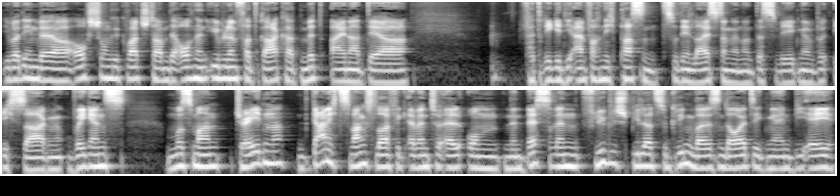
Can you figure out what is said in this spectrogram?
über den wir ja auch schon gequatscht haben, der auch einen üblen Vertrag hat mit einer der Verträge, die einfach nicht passen zu den Leistungen. Und deswegen würde ich sagen, Wiggins muss man traden, gar nicht zwangsläufig eventuell, um einen besseren Flügelspieler zu kriegen, weil es in der heutigen NBA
